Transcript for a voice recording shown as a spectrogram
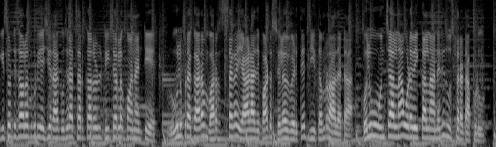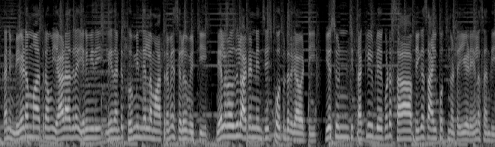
గిసొట్టి సవలత్ కూడా చేసిరా గుజరాత్ సర్కారు టీచర్లకు అని అంటే రూల్ ప్రకారం వరుసగా ఏడాది పాటు సెలవు పెడితే జీతం రాదట. కొలువు ఉంచాలనా ఉడవిక్కాలనా అనేది చూస్తారట అప్పుడు. కానీ మేడం మాత్రం ఏడాదిలో ఎనిమిది లేదంటే తొమ్మిది నెలల మాత్రమే సెలవు పెట్టి నెల రోజులు అటెండెన్స్ చేసి పోతుంటది కాబట్టి ఎసుంటి తక్లీఫ్ లేకుండా సాఫీగా సాగిపోతుందట ఏడేళ్ళ సంధి.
